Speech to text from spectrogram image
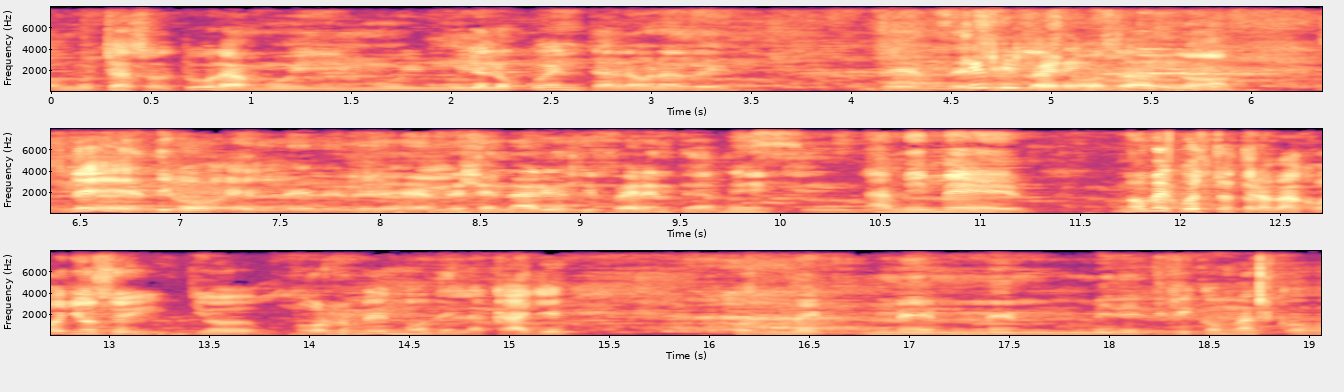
con, mucha soltura, muy, muy, muy elocuente a la hora de, de decir las cosas, ¿no? Sí, digo, el, el, el, escenario es diferente a mí. A mí me no me cuesta trabajo, yo soy, yo por lo mismo de la calle, pues me, me, me, identifico más con,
